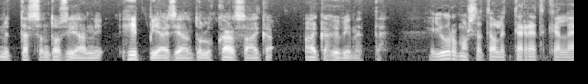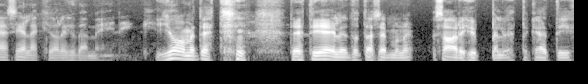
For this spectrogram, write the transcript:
nyt tässä on tosiaan, niin hippiäisiä on tullut kanssa aika, aika hyvin. Että... Ja Jurmossa te olitte retkellä ja sielläkin oli hyvä meininki. Joo, me tehtiin, tehtiin eilen tota semmoinen saarihyppely, että käytiin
